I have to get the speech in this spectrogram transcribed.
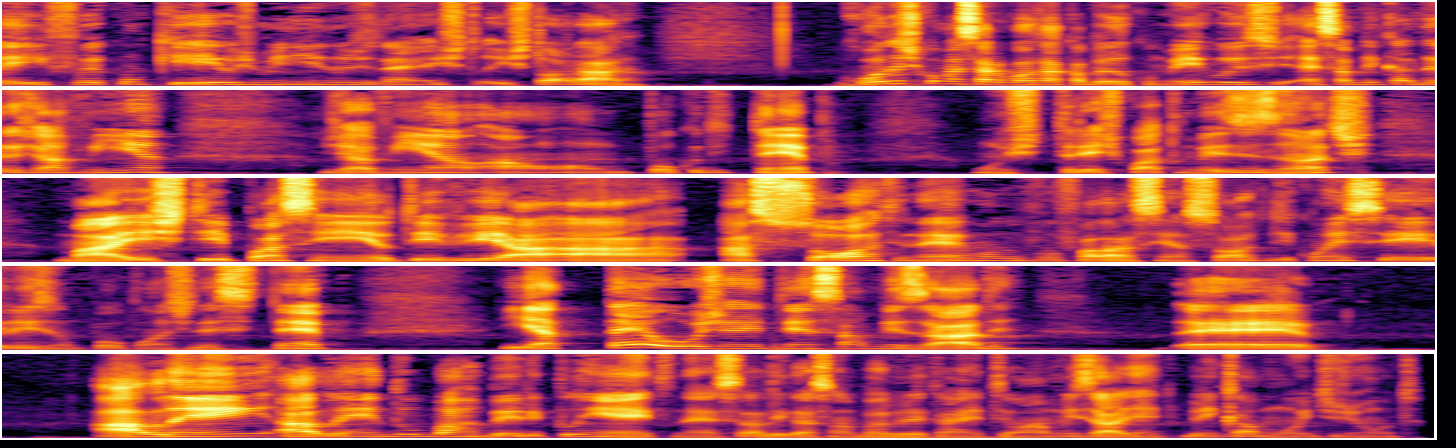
e foi com que os meninos né, esto- estouraram. Quando eles começaram a cortar cabelo comigo, essa brincadeira já vinha, já vinha há um, há um pouco de tempo, uns 3, 4 meses antes. Mas, tipo assim, eu tive a, a, a sorte, né? Vou falar assim, a sorte de conhecer eles um pouco antes desse tempo. E até hoje a gente tem essa amizade. é, além, além do barbeiro e cliente, né? Essa ligação do barbeiro e cliente tem uma amizade, a gente brinca muito junto.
